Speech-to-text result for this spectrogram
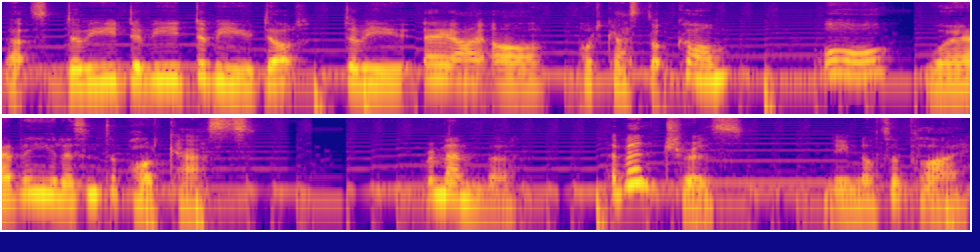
that's www.wairpodcast.com, or wherever you listen to podcasts. Remember, adventurers need not apply.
